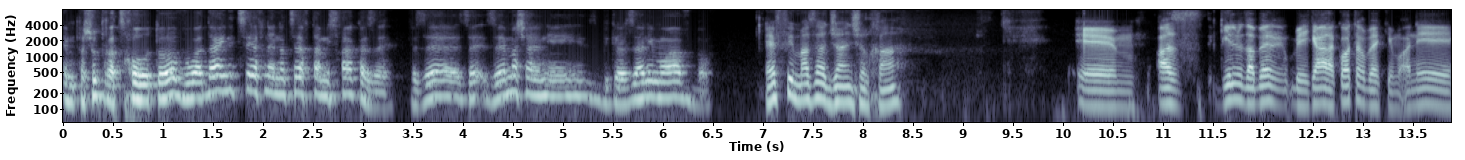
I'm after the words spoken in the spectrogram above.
הם פשוט רצחו אותו והוא עדיין הצליח לנצח את המשחק הזה וזה זה, זה מה שאני, בגלל זה אני מאוהב בו. אפי, מה זה הג'יין שלך? אמ, אז גיל מדבר בעיקר על הקוטרבקים, אני,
